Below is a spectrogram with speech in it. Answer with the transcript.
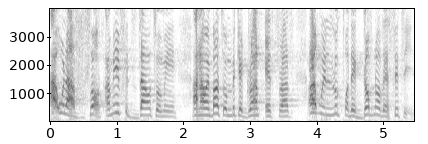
I would have thought, I mean, if it's down to me and I'm about to make a grand entrance, I will look for the governor of the city.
